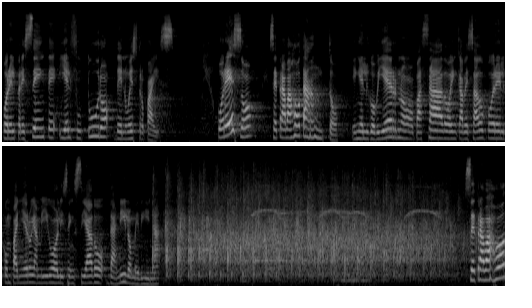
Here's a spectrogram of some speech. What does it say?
por el presente y el futuro de nuestro país. Por eso se trabajó tanto en el gobierno pasado, encabezado por el compañero y amigo licenciado Danilo Medina. Se trabajó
